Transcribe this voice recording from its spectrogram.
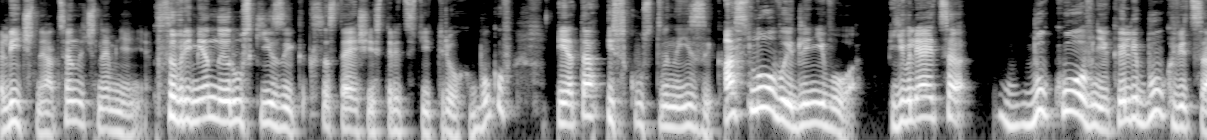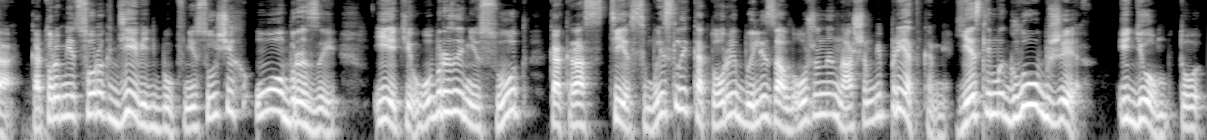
Личное оценочное мнение. Современный русский язык, состоящий из 33 букв, это искусственный язык. Основой для него является буковник или буквица, который имеет 49 букв, несущих образы. И эти образы несут как раз те смыслы, которые были заложены нашими предками. Если мы глубже идем, то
